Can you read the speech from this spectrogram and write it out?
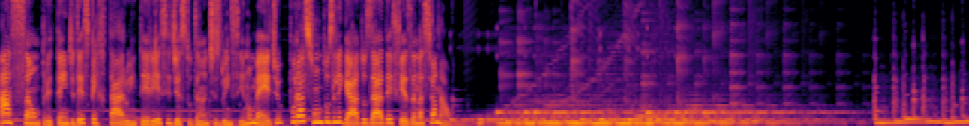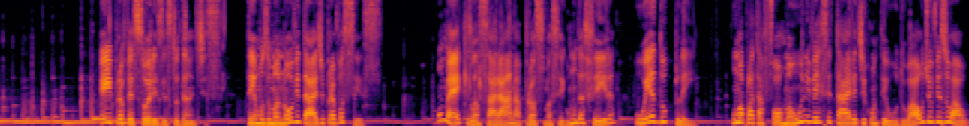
A ação pretende despertar o interesse de estudantes do ensino médio por assuntos ligados à defesa nacional. Ei, professores e estudantes! Temos uma novidade para vocês. O MEC lançará na próxima segunda-feira o EduPlay, uma plataforma universitária de conteúdo audiovisual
